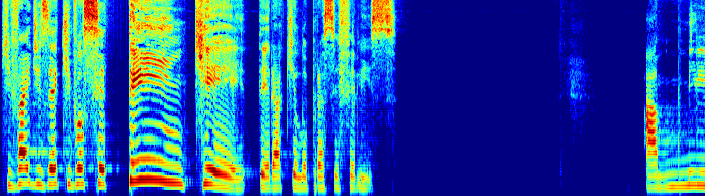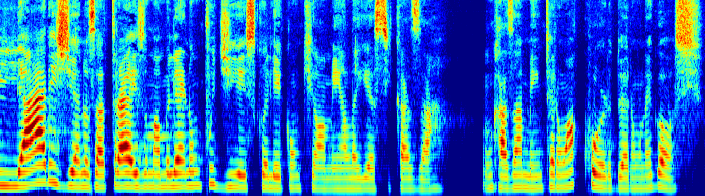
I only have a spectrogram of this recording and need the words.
Que vai dizer que você tem que ter aquilo para ser feliz há milhares de anos atrás, uma mulher não podia escolher com que homem ela ia se casar. Um casamento era um acordo, era um negócio.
